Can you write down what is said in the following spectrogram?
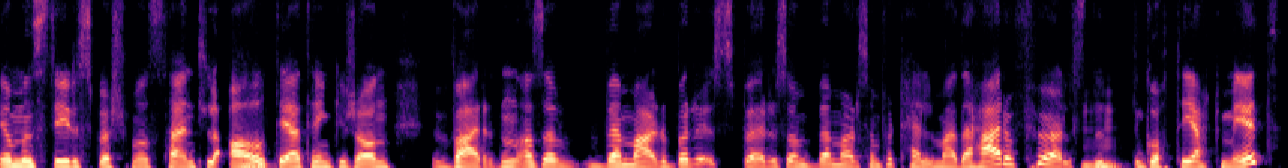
Ja, men still spørsmålstegn til alt. Jeg tenker sånn, verden, altså, hvem er det, bare spør sånn, hvem er det som forteller meg det her, og føles det godt i hjertet mitt,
